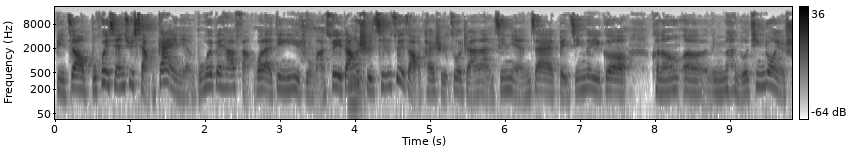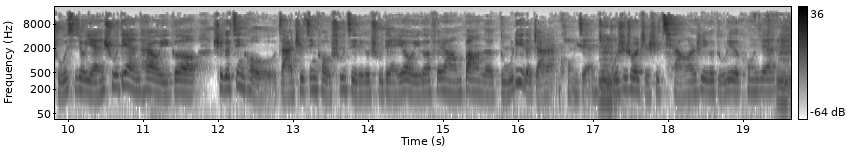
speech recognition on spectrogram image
比较不会先去想概念，不会被它反过来定义住嘛。所以当时其实最早开始做展览，今年在北京的一个可能呃，你们很多听众也熟悉，就盐书店，它有一个是一个进口杂志、进口书籍的一个书店，也有一个非常棒的独立的展览空间，就不是说只是墙，而是一个独立的空间。嗯，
